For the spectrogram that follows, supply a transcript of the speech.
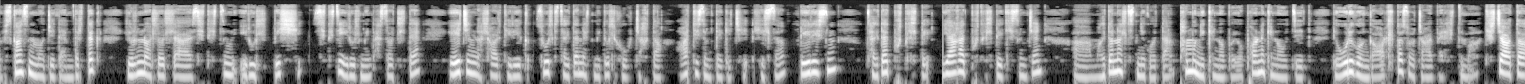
Висконсин мужид амьдардаг. Ер нь бол сэтгцэн эрүүл биш, сэтгцэн эрүүл мэнд асуудалтай. Ээж нь болохоор тэрийг сүлд цагдаа нарт мэдүүлэх өгж явахдаа аутизмтай гэж хэлсэн. Дээрээс нь цагдаад бүртгэлтэй. Яагаад бүртгэлтэй гэсэн чинь Макдоналдс нэг удаа том үний кино буюу порно кино үзээд тэг өөрийгөө ингээ оролтоо сууж байгаа баригдсан баг. Тэр чи одоо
